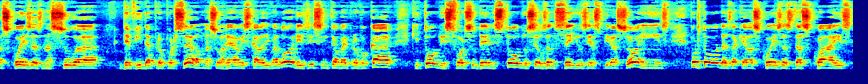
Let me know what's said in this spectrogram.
as coisas na sua devida proporção, na sua real escala de valores, isso então vai provocar que todo o esforço deles, todos os seus anseios e aspirações, por todas aquelas coisas das quais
